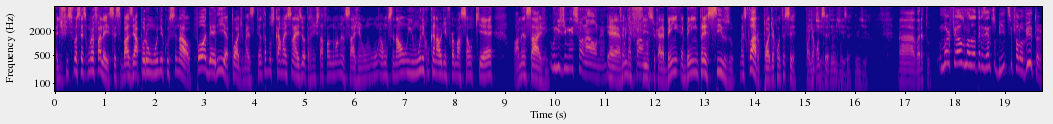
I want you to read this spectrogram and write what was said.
É difícil você, como eu falei, você se basear por um único sinal. Poderia, pode, mas tenta buscar mais sinais. E outra, a gente tá falando de uma mensagem. É um, é um sinal em um único canal de informação que é a mensagem. Unidimensional, né? É, muito certa forma. difícil, cara. É bem, é bem impreciso. Mas claro, pode acontecer. Pode Entendi, acontecer. entendi, pode acontecer. entendi. Ah, agora é tu. O Morpheus mandou 300 bits e falou: Vitor,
